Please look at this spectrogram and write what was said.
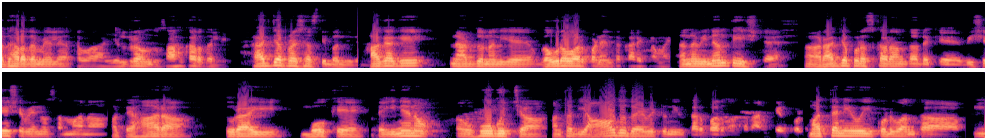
ಆಧಾರದ ಮೇಲೆ ಅಥವಾ ಎಲ್ಲರ ಒಂದು ಸಹಕಾರದಲ್ಲಿ ರಾಜ್ಯ ಪ್ರಶಸ್ತಿ ಬಂದಿದೆ. ಹಾಗಾಗಿ ನಾಡ್ದು ನನಗೆ ಗೌರವಾರ್ಪಣೆ ಅಂತ ಕಾರ್ಯಕ್ರಮ ನನ್ನ ವಿನಂತಿ ಇಷ್ಟೇ ರಾಜ್ಯ ಪುರಸ್ಕಾರ ಅಂತ ಅದಕ್ಕೆ ವಿಶೇಷವೇನು ಸನ್ಮಾನ, ಮತ್ತೆ ಹಾರ, ತುರಾಯಿ, ಬೋಕೆ, ಮತ್ತೆ ಇನ್ನೇನೋ ಹೂಗುಚ್ಚ ಅಂತದ್ ಯಾವ್ದು ದಯವಿಟ್ಟು ನೀವು ತರಬಾರ್ದು ಅಂತ ನಾನು ಕೇಳ್ಕೊಳ್ತೀನಿ. ಮತ್ತೆ ನೀವು ಈ ಕೊಡುವಂತ ಈ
